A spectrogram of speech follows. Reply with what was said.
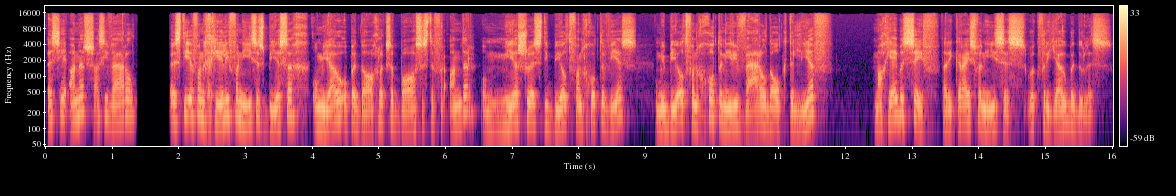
Is jy anders as die wêreld? Is die evangelie van Jesus besig om jou op 'n daaglikse basis te verander om meer soos die beeld van God te wees, om die beeld van God in hierdie wêreld dalk te leef? Mag jy besef dat die kruis van Jesus ook vir jou bedoel is.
